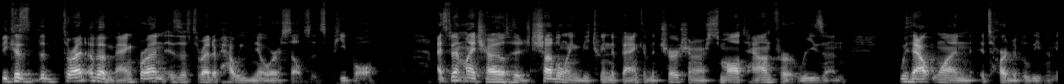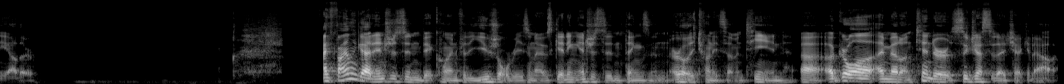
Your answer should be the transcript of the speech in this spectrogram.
Because the threat of a bank run is a threat of how we know ourselves as people. I spent my childhood shuttling between the bank and the church in our small town for a reason. Without one, it's hard to believe in the other. I finally got interested in Bitcoin for the usual reason I was getting interested in things in early 2017. Uh, a girl I met on Tinder suggested I check it out.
